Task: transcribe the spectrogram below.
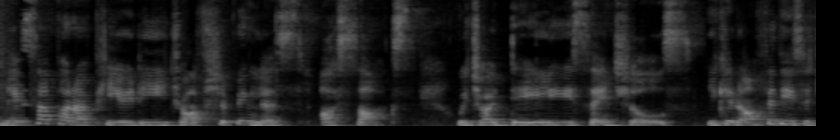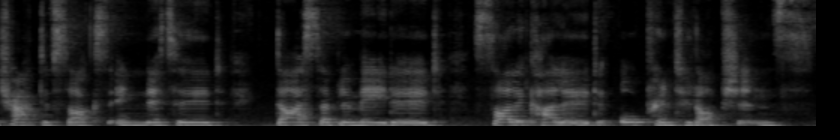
Next up on our POD dropshipping list are socks, which are daily essentials. You can offer these attractive socks in knitted, dye sublimated, solid colored, or printed options.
